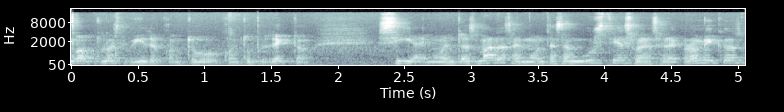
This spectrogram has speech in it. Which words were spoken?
bueno, tú lo has vivido con tu, con tu proyecto. Sí, hay momentos malos, hay momentos de angustia, suelen ser económicos,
